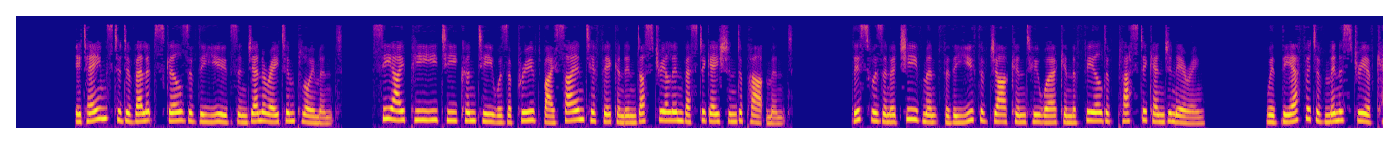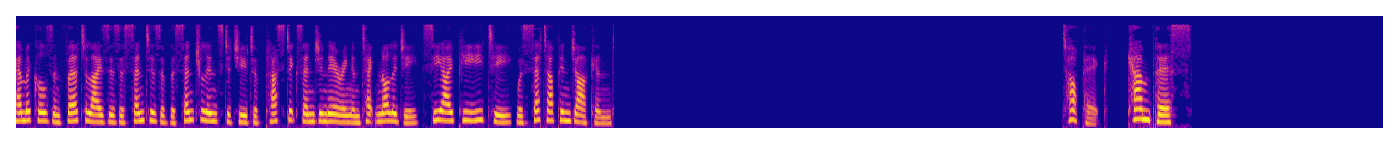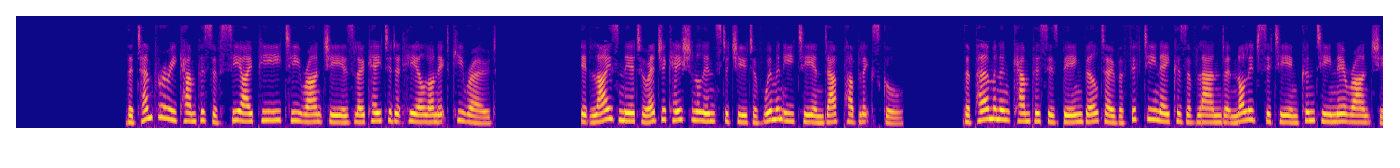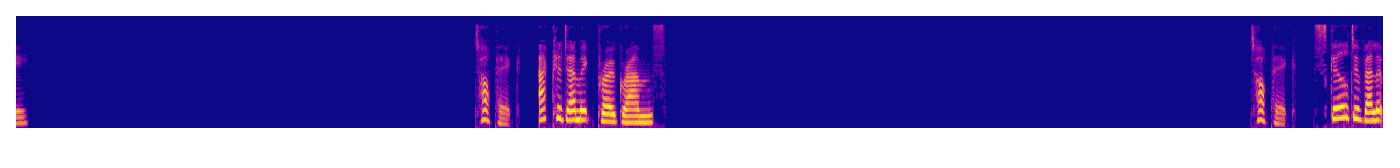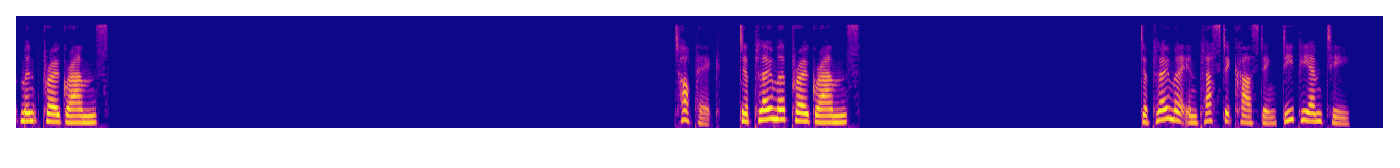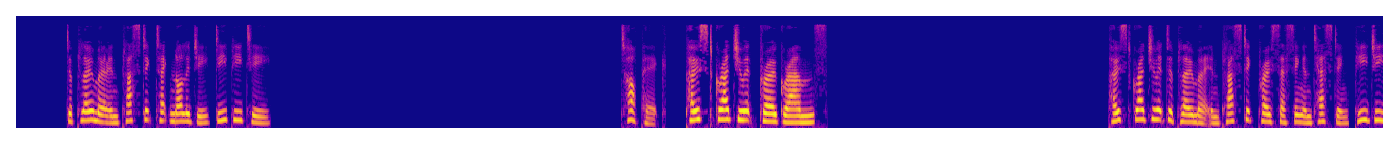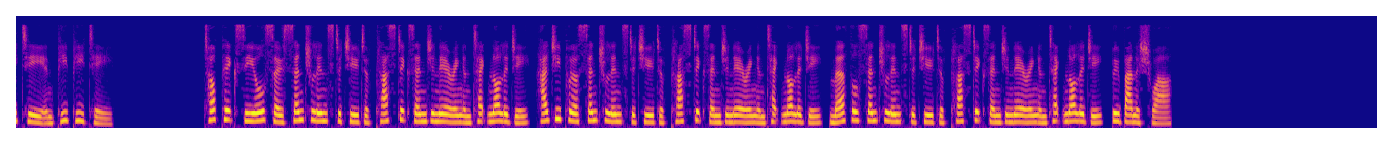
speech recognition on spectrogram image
It aims to develop skills of the youths and generate employment. CIPET Khunti was approved by Scientific and Industrial Investigation Department. This was an achievement for the youth of Jharkhand who work in the field of plastic engineering. With the effort of Ministry of Chemicals and Fertilizers centers of the Central Institute of Plastics Engineering and Technology was set up in Jharkhand. Campus The temporary campus of CIPET Ranchi is located at Hehal on Itki Road. It lies near to Educational Institute of Women ET and DAV Public School. The permanent campus is being built over 15 acres of land at Knowledge City in Khunti near Ranchi. Academic programs Topic: Skill development programs. Topic: Diploma programs. Diploma in Plastic Casting (DPMT). Diploma in Plastic Technology (DPT). Topic: Postgraduate programs. Postgraduate Diploma in Plastic Processing and Testing PGT and PPT. Topic see also Central Institute of Plastics Engineering and Technology, Hajipur Central Institute of Plastics Engineering and Technology, Murthal Central Institute of Plastics Engineering and Technology, Bhubaneswar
